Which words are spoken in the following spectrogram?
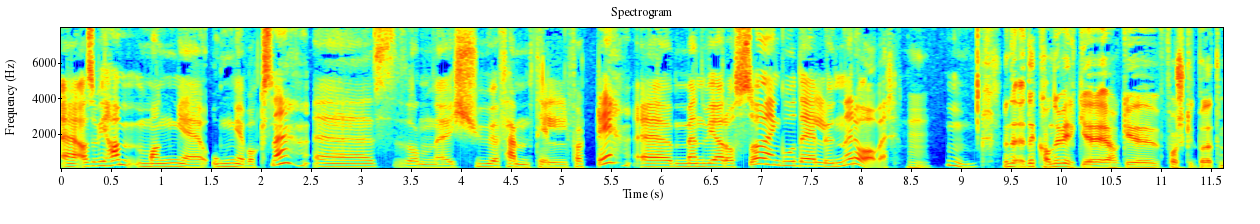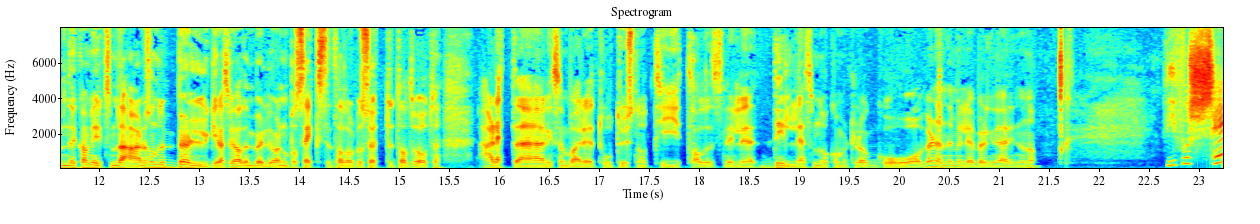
Eh, altså vi har mange unge voksne, eh, sånn 25 til 40. Eh, men vi har også en god del under og over. Men det, det kan jo virke, jeg har ikke forsket på dette, men det kan virke som det er noen sånne bølger. altså Vi hadde en bølge, var noe på 60-tallet, på 70-tallet, Er dette liksom bare 2010-tallets lille dille som nå kommer til å gå over, denne miljøbølgen vi er inne i nå? Vi får se.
